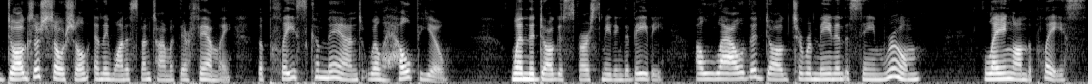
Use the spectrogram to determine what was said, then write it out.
Dogs are social and they want to spend time with their family. The place command will help you when the dog is first meeting the baby. Allow the dog to remain in the same room, laying on the place,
